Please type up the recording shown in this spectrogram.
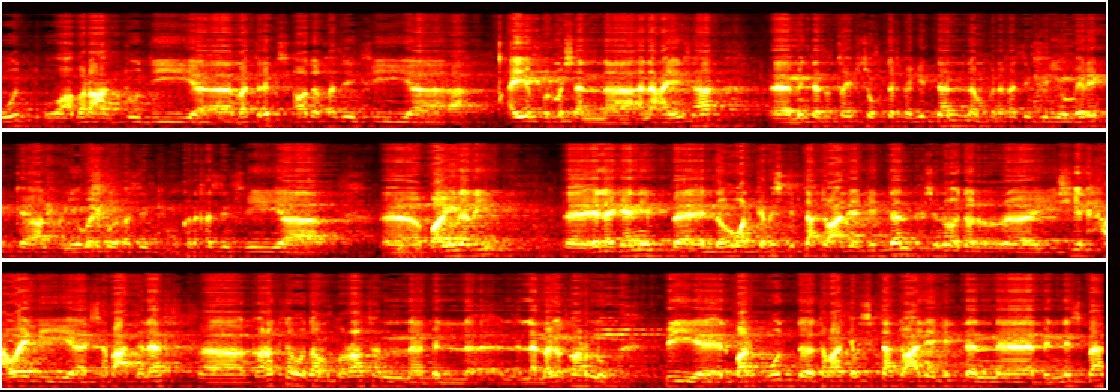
code وهو عبارة عن 2D matrix أقدر أخزن فيه آه، أي information أنا عايزها آه، من data types مختلفة جدا. ممكن أخزن فيه numeric alphanumeric ممكن أخزن فيه binary إلى جانب آه، إن هو ال capacity بتاعته عالية جدا بحيث إنه يقدر آه، يشيل حوالي آه، 7000 آه، character وده مقارنة بال... لما أجي أقارنه بالباركود طبعا ال capacity بتاعته عالية جدا آه، بالنسبة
